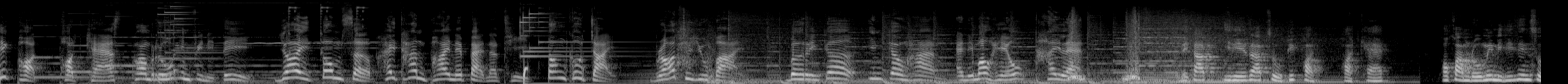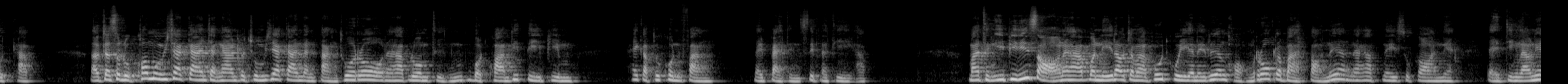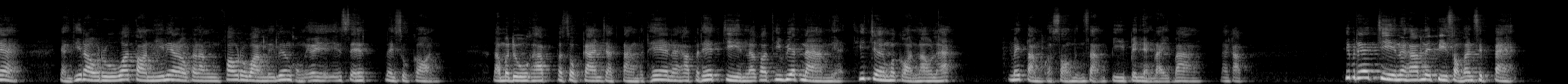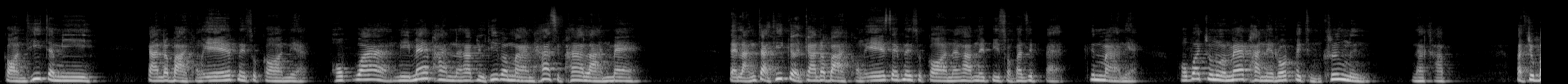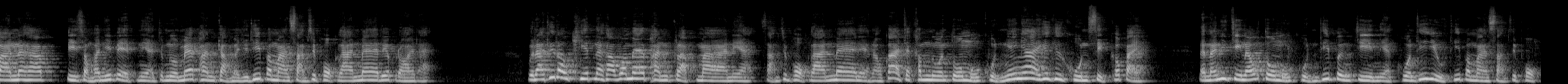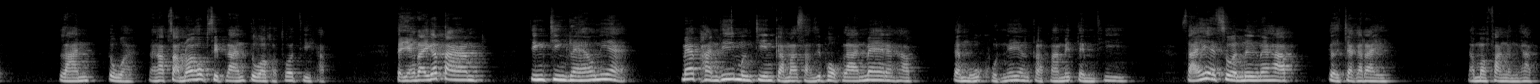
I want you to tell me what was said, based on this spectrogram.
PigPod พอดแคสต์ความรู้ infinity ย่อยต้มเสิร์ฟให้ท่านภายใน 8 นาที ต้องเข้าใจ brought to you by b e r i n g e r i n g e l h a m Animal Health Thailand สวัสดีครับ ยินดีต้อนรับสู่ PigPod พอดแคสต์เพราะความรู้ไม่มีที่สิ้นสุดครับ เราจะสรุปข้อมูลวิชาการจากงานประชุมวิชาการต่างๆ ทั่วโลกนะครับ รวมถึงบทความที่ตีพิมพ์ ให้กับทุกคนฟังใน 8-10 นาทีครับ มาถึง EP ที่2นะครับวันนี้เราจะมาพูดคุยกันในเรื่องของโรคระบาดต่อเนื่องนะครับในสุกรเนี่ยแต่จริงแล้วเนี่ยอย่างที่เรารู้ว่าตอนนี้เนี่ยเรากำลังเฝ้าระวังในเรื่องของ ASF ในสุกร เรามาดูครับประสบการณ์จากต่างประเทศนะครับ ประเทศจีนแล้วก็ที่เวียดนามเนี่ยที่เจอมาก่อนเราแล้ว ไม่ต่ำกว่า 2-3 ปีเป็นอย่างไรบ้างนะครับ ที่ประเทศจีนนะครับในปี 2018 ก่อนที่จะมีการระบาดของ AF ในสุกรเนี่ยพบว่ามีแม่พันธุ์นะครับอยู่ที่ประมาณ 55 ล้านแม่ แต่หลังจากที่เกิดการระบาดของ ASF ในสุกรนะครับในปี 2018 ขึ้นมาเนี่ยพบว่าจำนวนแม่พันธุ์ในลดไปถึงครึ่งหนึ่งนะครับปัจจุบันนะครับปี 2021 เนี่ยจำนวนแม่พันธุ์กลับมาอยู่ที่ประมาณ 36 ล้านแม่เรียบร้อยแล้วเวลาที่เราคิดนะครับว่าแม่พันธุ์กลับมาเนี่ย 36 ล้านแม่เนี่ยเราก็อาจจะคำนวณตัวหมูขุนง่ายๆ ก็คือคูณ 10 เข้าไปแต่นั้นจริงๆแล้วตัวหมูขุนที่เมืองจีนเนี่ยควรที่อยู่ที่ประมาณ 36 ล้านตัวนะครับ360 ล้านตัวขอโทษทีครับ แต่อย่างไรก็ตามจริง ๆ แล้วเนี่ย แม่พันธุ์ที่เมืองจีนกลับมา 36 ล้านแม่นะครับ แต่หมูขุนเนี่ยยังกลับมาไม่เต็มที่ สาเหตุส่วนหนึ่งนะครับ เกิดจากอะไร เรามาฟังกันครับ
